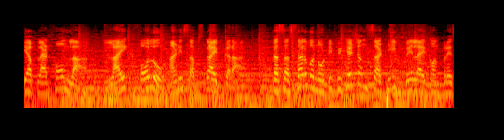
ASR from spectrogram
या प्लॅटफॉर्मला लाईक फॉलो आणि सबस्क्राईब करा. तसंच सर्व नोटिफिकेशनसाठी बेल आयकॉन प्रेस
